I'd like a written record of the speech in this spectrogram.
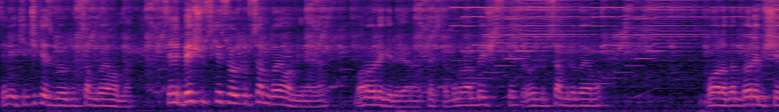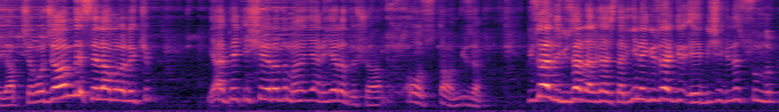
Seni ikinci kez de öldürsem doyamam ben. Seni 500 kez öldürsem doyamam yine ya. Bana öyle geliyor yani arkadaşlar. Bunu ben 500 kez öldürsem bile doyamam. Bu arada böyle bir şey yapacağım. Hocam de selamun aleyküm. Yani pek işe yaradı mı? Yani yaradı şu an. Olsun tamam güzel. Güzeldi güzeldi arkadaşlar. Yine güzel e, bir şekilde sundum.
